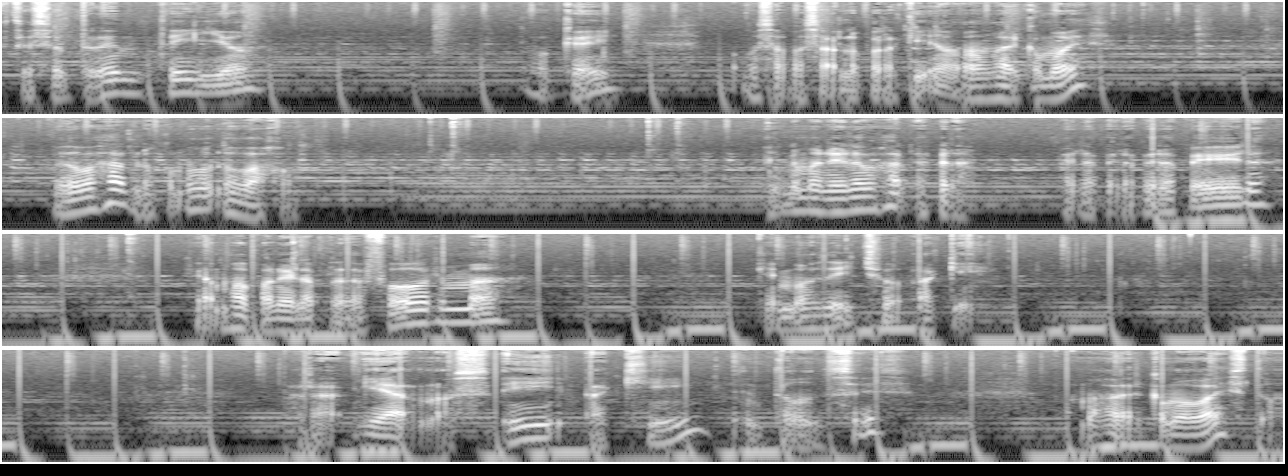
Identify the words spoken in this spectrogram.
Este es el trentillo. Ok. Vamos a pasarlo por aquí. Vamos a ver cómo es. ¿Puedo bajarlo? ¿Cómo lo bajo? Hay una manera de bajarlo. Espera. Espera, espera, espera, espera. Que vamos a poner la plataforma que hemos dicho aquí para guiarnos y aquí entonces vamos a ver cómo va esto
